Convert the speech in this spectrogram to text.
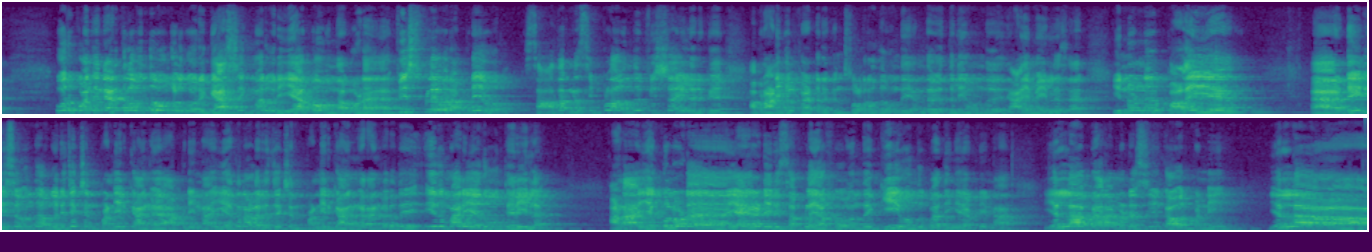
ஒரு கொஞ்ச நேரத்தில் வந்து உங்களுக்கு ஒரு கேஸ்ட்ரிக் மாதிரி ஒரு ஏப்பம் வந்தால் கூட ஃபிஷ் ஃப்ளேவர் அப்படியே வரும். சாதாரண சிம்பிளாக வந்து ஃபிஷ் ஆயில் இருக்குது அப்புறம் அனிமல் ஃபேட் இருக்குதுன்னு சொல்கிறது வந்து எந்த விதத்துலையும் வந்து நியாயமே இல்லை சார் இன்னொன்று பழைய டெய்ரிஸை வந்து அவங்க ரிஜெக்ஷன் பண்ணியிருக்காங்க அப்படின்னா எதனால் ரிஜெக்ஷன் பண்ணியிருக்காங்கிறங்கிறது இது மாதிரி எதுவும் தெரியல. ஆனால் எங்களோட ஏஆர் டெய்ரி சப்ளை ஆஃப் வந்து கீ வந்து பார்த்தீங்க அப்படின்னா எல்லா பேராமீட்டர்ஸையும் கவர் பண்ணி எல்லா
